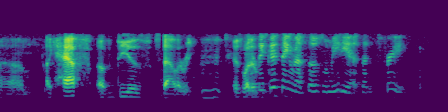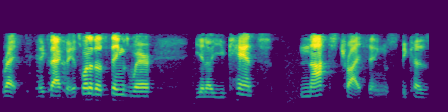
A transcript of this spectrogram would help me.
um, like half of Diya's salary. Mm-hmm. Is what well, it, the good thing about social media is that it's free. Right, exactly. it's one of those things where you know you can't not try things because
